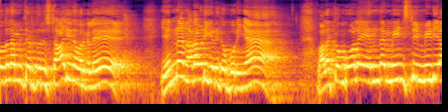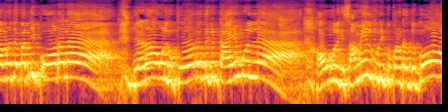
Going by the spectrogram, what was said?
முதலமைச்சர் திரு ஸ்டாலின் அவர்களே என்ன நடவடிக்கை எடுக்க போறீங்க? வழக்கம் போல எந்த மெயின் ஸ்ட்ரீம் மீடியாவும் இதை பற்றி போடலை. ஏன்னா அவங்களுக்கு போடுறதுக்கு டைம் இல்லை. அவங்களுக்கு சமையல் குறிப்பு பண்ணுறதுக்கும்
